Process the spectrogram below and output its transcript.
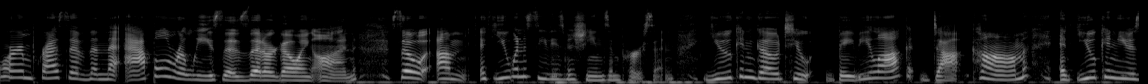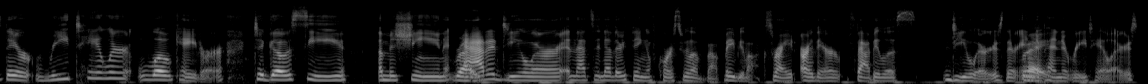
more impressive than the Apple releases that are going on. So, um, if you want to see these machines in person, you can go to babylock.com and you can use their retailer locator to go see a machine Right. at a dealer. And that's another thing, of course, we love about Baby Locks, right? Are their fabulous dealers, they're Right. independent retailers.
